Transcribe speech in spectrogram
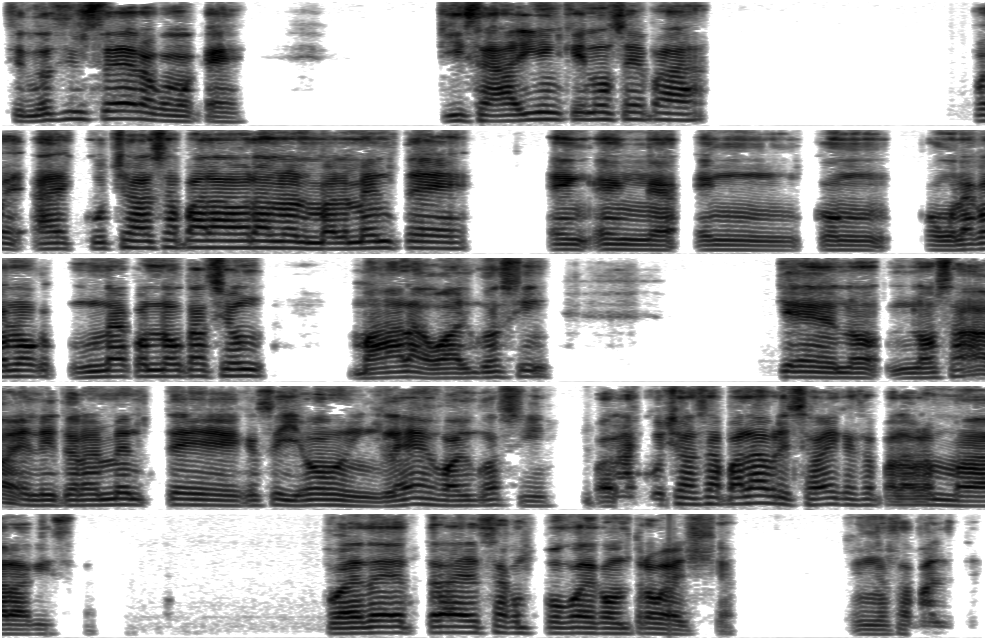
siendo sincero, como que quizá alguien que no sepa, pues, ha escuchado esa palabra normalmente en, en, en, con, con una, una connotación mala o algo así que no, no sabe literalmente, qué sé yo, inglés o algo así. Pero escucha esa palabra y sabe que esa palabra es mala, quizás. Puede traerse un poco de controversia en esa parte.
